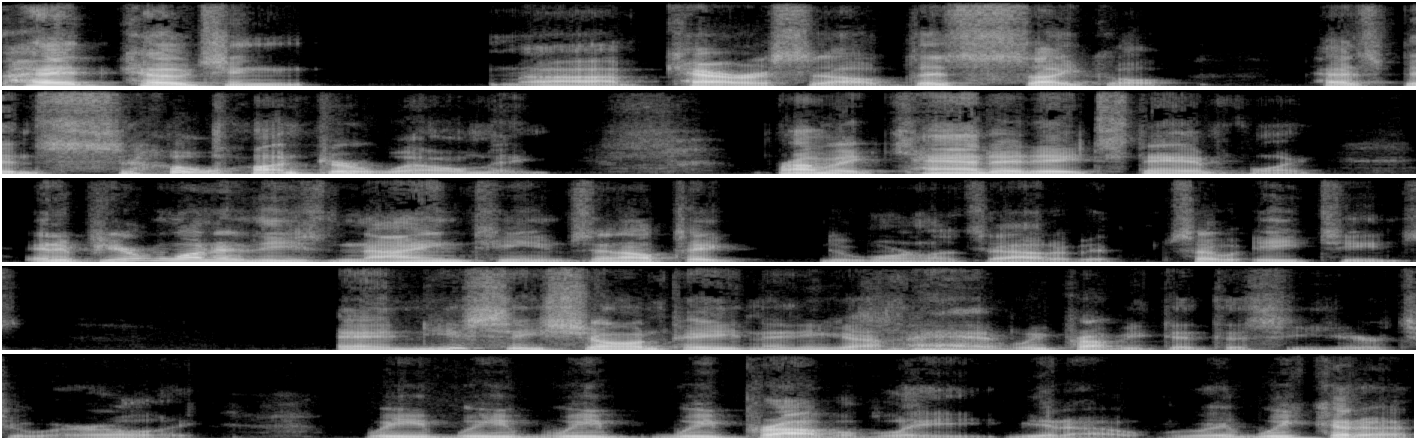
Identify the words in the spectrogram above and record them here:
head coaching uh, carousel, this cycle has been so underwhelming from a candidate standpoint. And if you're one of these nine teams, and I'll take New Orleans out of it, so eight teams, and you see Sean Payton and you go, man, we probably did this a year too early. We we we we probably, you know, we, we could have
